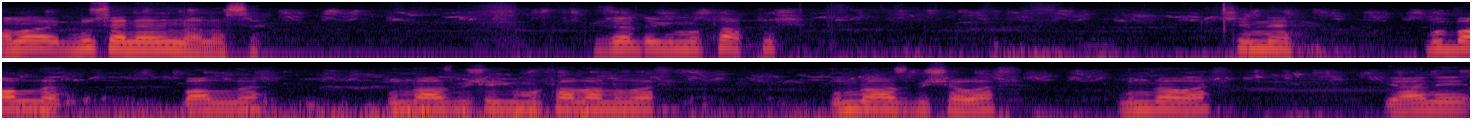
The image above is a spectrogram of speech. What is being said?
Ama bu senenin anası. Güzel de yumurta atmış. Şimdi bu ballı. Ballı. Bunda az bir şey yumurta alanı var. Bunda az bir şey var. Bunda var. Yani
